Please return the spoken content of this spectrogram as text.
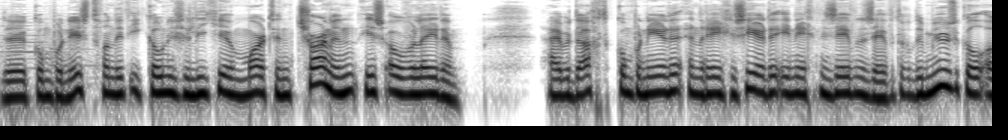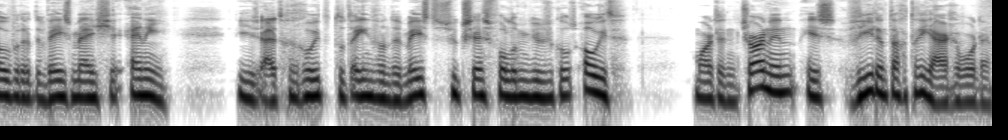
De componist van dit iconische liedje, Martin Charnin, is overleden. Hij bedacht, componeerde en regisseerde in 1977 de musical over het weesmeisje Annie. Die is uitgegroeid tot een van de meest succesvolle musicals ooit. Martin Charnin is 84 jaar geworden.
